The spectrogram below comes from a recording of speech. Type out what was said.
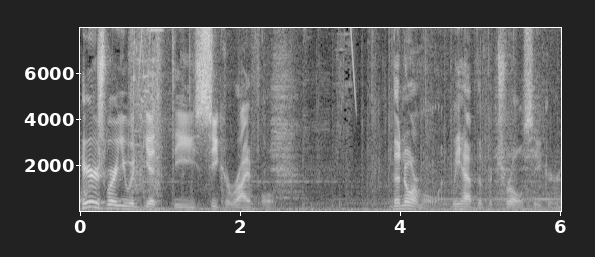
Here's where you would get the secret rifle. The normal one. We have the patrol seeker.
